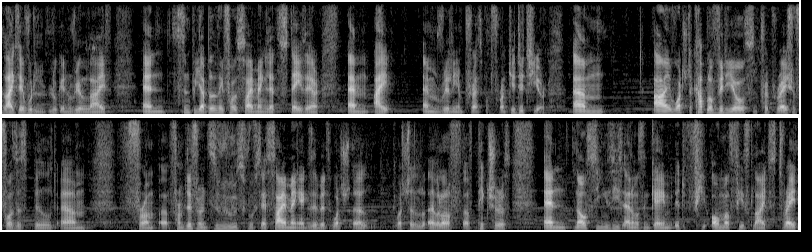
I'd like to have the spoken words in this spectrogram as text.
like they would look in real life. And since we are building for the Siamang, let's stay there um, I am really impressed what Frontier did here. Um, I watched a couple of videos in preparation for this build um, from uh, from different zoos with their Siamang exhibits. Watched uh, watched a, a lot of, of, pictures, and now seeing these animals in game, it fe almost feels like straight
